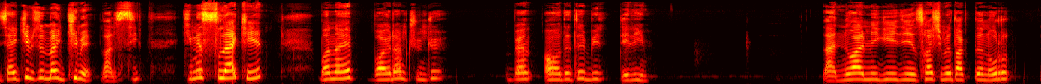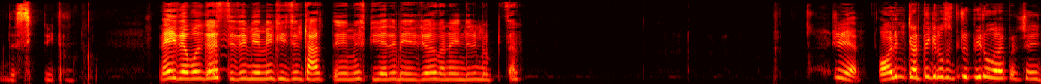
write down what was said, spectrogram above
Sen kimsin ben kimi? Lan si. Kime Slacky? Bana hep bayram çünkü ben adete bir deliyim. Lan Noel mi giydin, saç mı taktın, or... Siktir git. Neydi bu kız sizin yemek için tarttığımız bir yere benziyor. Bana indirim yapsan. Şimdi Alim Kertenkele 31 bir olarak şey,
